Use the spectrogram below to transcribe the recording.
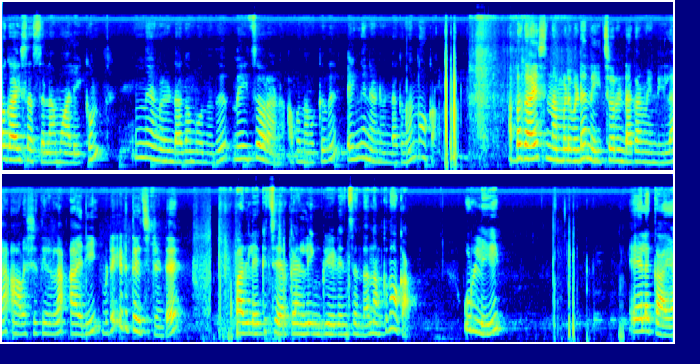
ഹലോ ഗായ്സ് അസ്സലാമു അലൈക്കും ഇന്ന് ഞങ്ങൾ ഉണ്ടാക്കാൻ പോകുന്നത് നെയ്ച്ചോറാണ്. അപ്പോൾ നമുക്കിത് എങ്ങനെയാണ് ഉണ്ടാക്കുന്നത് നോക്കാം. അപ്പോൾ ഗായ്സ് നമ്മളിവിടെ നെയ്ച്ചോറ് ഉണ്ടാക്കാൻ വേണ്ടിയുള്ള ആവശ്യത്തിനുള്ള അരി ഇവിടെ എടുത്തു വെച്ചിട്ടുണ്ട്. അപ്പോൾ അതിലേക്ക് ചേർക്കാനുള്ള ഇൻഗ്രീഡിയൻസ് എന്താണെന്ന് നമുക്ക് നോക്കാം. ഉള്ളി ഏലക്കായ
